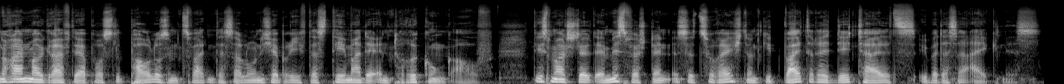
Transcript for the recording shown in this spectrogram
Noch einmal greift der Apostel Paulus im zweiten Thessalonicher Brief das Thema der Entrückung auf. Diesmal stellt er Missverständnisse zurecht und gibt weitere Details über das Ereignis.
